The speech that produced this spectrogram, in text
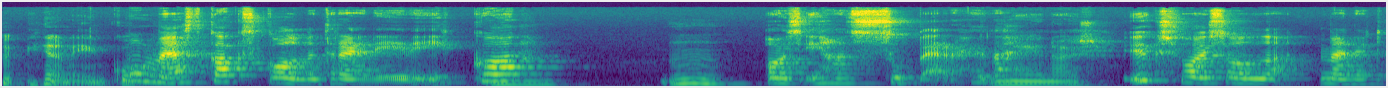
ja niin kuin, Mun mielestä kaksi-kolme treeniä viikkoon mm. Mm, olisi ihan superhyvä. niin ois. Yksi voisi olla, mä nyt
